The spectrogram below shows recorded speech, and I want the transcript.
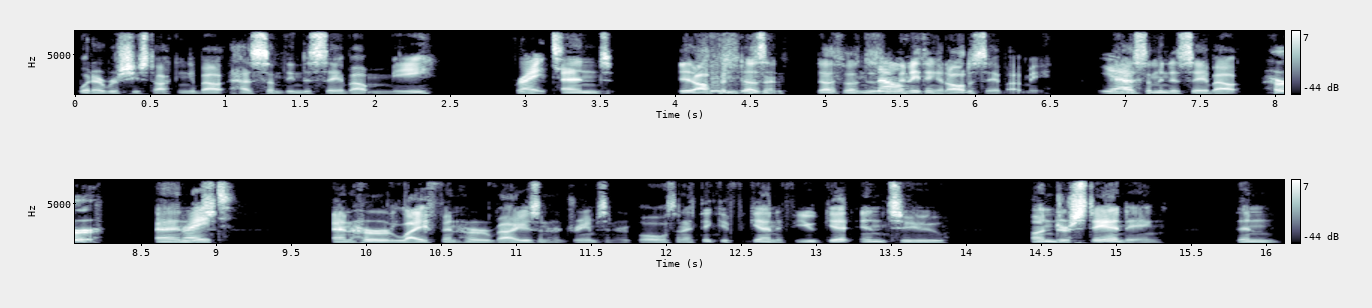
whatever she's talking about has something to say about me. Right. And it often doesn't. doesn't No. have anything at all to say about me. It yeah. has something to say about her and right. and her life and her values and her dreams and her goals. And I think if again, if you get into understanding, then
